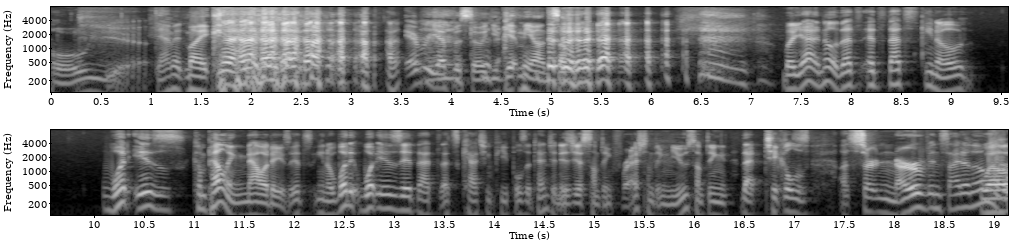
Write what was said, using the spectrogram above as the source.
oh yeah Damn it, Mike! Every episode, you get me on something. but yeah no that's it's that's you know what is compelling nowadays? It's you know what what is it that that's catching people's attention? Is it just something fresh something new something that tickles a certain nerve inside of them? Well,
